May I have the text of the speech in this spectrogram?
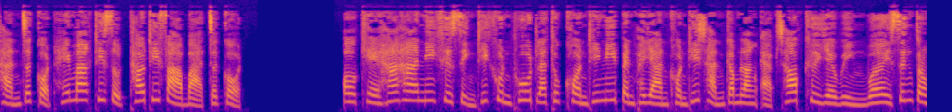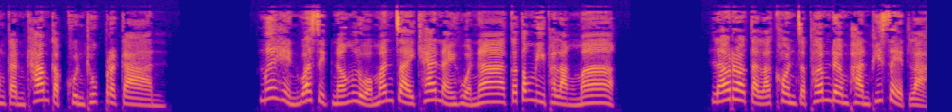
ฉันจะกดให้มากที่สุดเท่าที่ฝ่าบาทจะกด โอเคห้าห้านี่คือสิ่งที่คุณพูดและทุกคนที่นี่เป็นพยานคนที่ฉันกำลังแอบชอบคือเยวิงเว่ยซึ่งตรงกันข้ามกับคุณทุกประการ เมื่อเห็นว่าสิทธิ์น้องหลัวมั่นใจแค่ไหนหัวหน้าก็ต้องมีพลังมาก แล้วเราแต่ละคนจะเพิ่มเดิมพันพิเศษล่ะ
